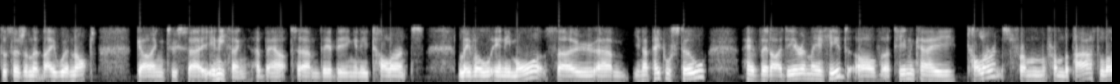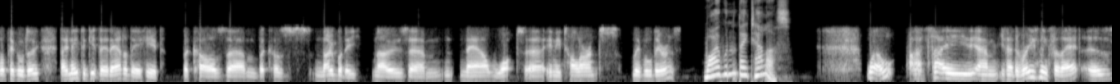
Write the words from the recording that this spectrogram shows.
decision that they were not going to say anything about um, there being any tolerance level anymore. So, um, you know, people still have that idea in their head of a 10k tolerance from, from the past. A lot of people do. They need to get that out of their head because um, because nobody knows um, now what uh, any tolerance level there is. Why wouldn't they tell us? Well, I'd say um, you know the reasoning for that is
